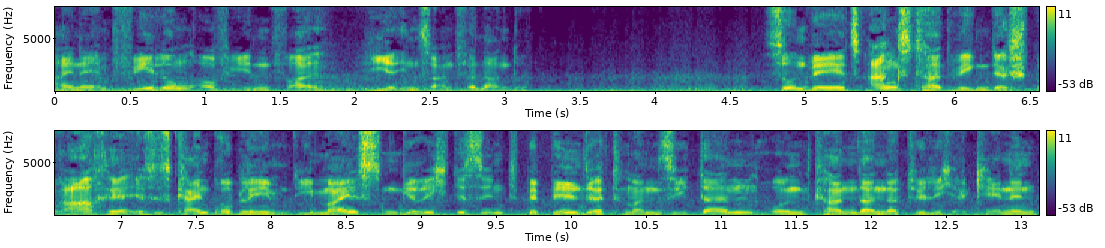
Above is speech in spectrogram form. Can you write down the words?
eine Empfehlung auf jeden Fall hier in San Fernando. So, und wer jetzt Angst hat wegen der Sprache, es ist kein Problem. Die meisten Gerichte sind bebildert. Man sieht dann und kann dann natürlich erkennen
